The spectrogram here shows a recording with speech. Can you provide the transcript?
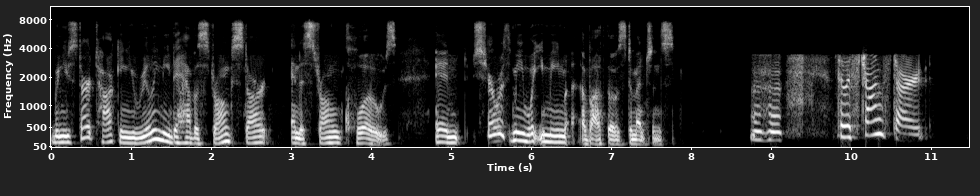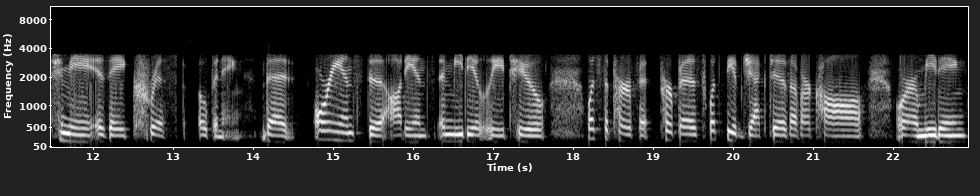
when you start talking, you really need to have a strong start and a strong close. And share with me what you mean about those dimensions. Mm-hmm. So, a strong start to me is a crisp opening that orients the audience immediately to what's the perfect purpose, what's the objective of our call or our meeting,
